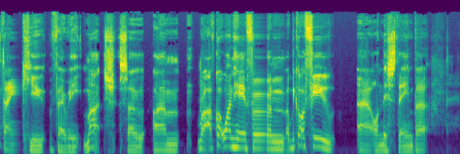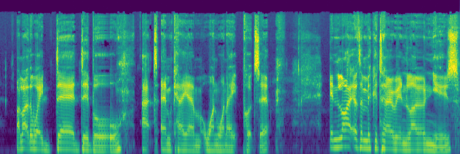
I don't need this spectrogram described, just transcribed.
Thank you very much. So, um, right, I've got one here from. We got a few uh, on this theme, but I like the way Dare Dibble at MKM118 puts it. In light of the Mkhitaryan loan news,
